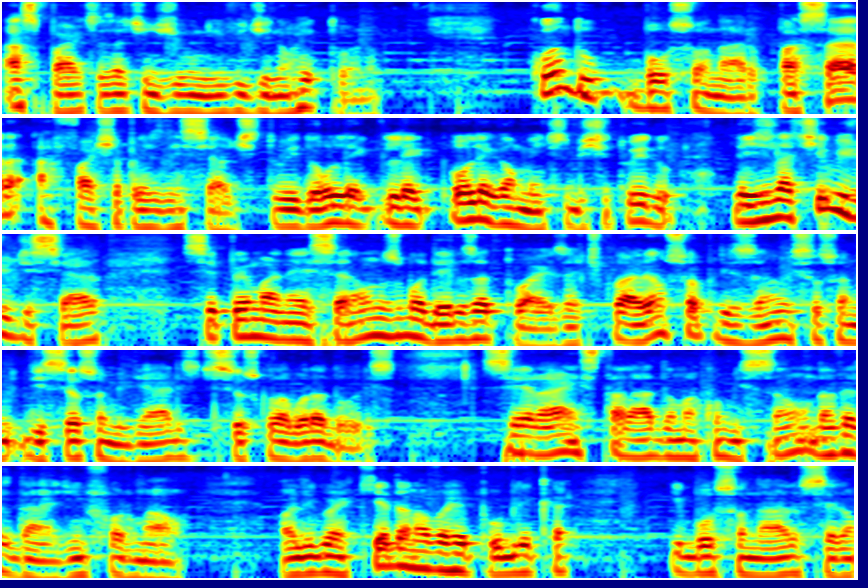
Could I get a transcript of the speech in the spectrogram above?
as partes atingiu um nível de não retorno. Quando Bolsonaro passar a faixa presidencial destituído ou, le ou legalmente substituído, legislativo e judiciário se permanecerão nos modelos atuais, articularão sua prisão de seus familiares e de seus colaboradores. Será instalada uma comissão da verdade informal. A oligarquia da nova república e Bolsonaro serão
